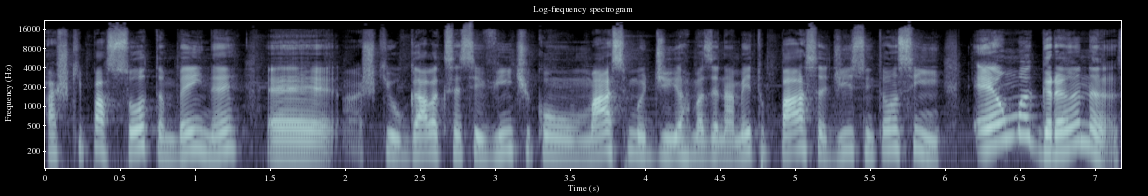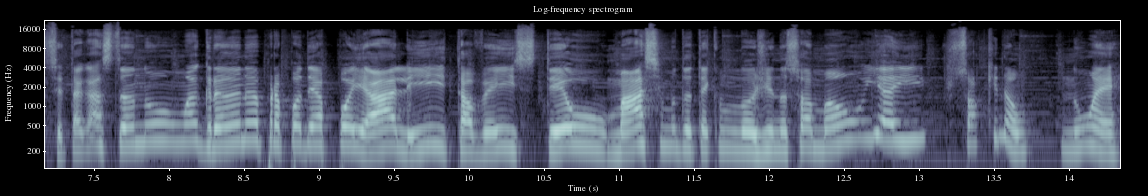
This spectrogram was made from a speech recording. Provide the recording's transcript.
acho que passou também, né? É, acho que o Galaxy S20 com o máximo de armazenamento passa disso. Então, assim, é uma grana. Você tá gastando uma grana para poder apoiar ali, talvez ter o máximo da tecnologia na sua mão. E aí, só que não, não é.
